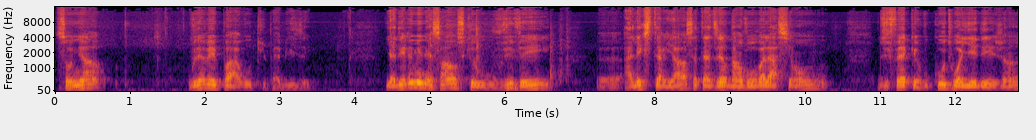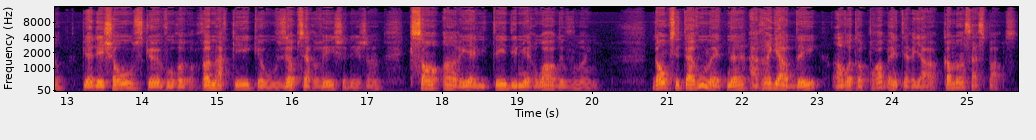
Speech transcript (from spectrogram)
Sonia, vous n'avez pas à vous culpabiliser. Il y a des réminiscences que vous vivez euh, à l'extérieur, c'est-à-dire dans vos relations, du fait que vous côtoyez des gens, puis il y a des choses que vous remarquez, que vous observez chez des gens, qui sont en réalité des miroirs de vous-même. Donc, c'est à vous maintenant à regarder en votre propre intérieur comment ça se passe.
